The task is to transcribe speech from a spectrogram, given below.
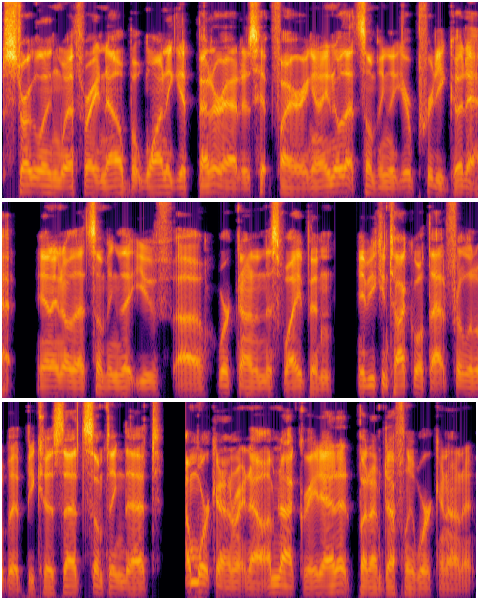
struggling with right now, but want to get better at is hip firing. And I know that's something that you're pretty good at. And I know that's something that you've uh, worked on in this wipe. And maybe you can talk about that for a little bit because that's something that I'm working on right now. I'm not great at it, but I'm definitely working on it.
